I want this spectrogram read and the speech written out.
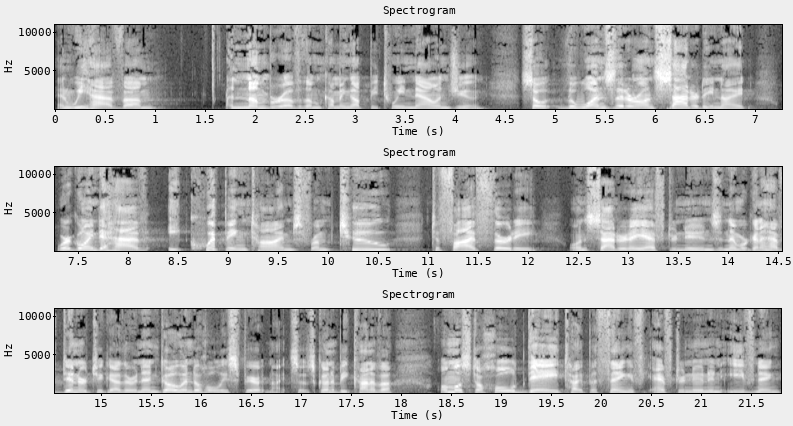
And we have um, a number of them coming up between now and June. So the ones that are on Saturday night, we're going to have equipping times from 2 to 5:30 on Saturday afternoons and then we're going to have dinner together and then go into Holy Spirit night. So it's going to be kind of a almost a whole day type of thing, if afternoon and evening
